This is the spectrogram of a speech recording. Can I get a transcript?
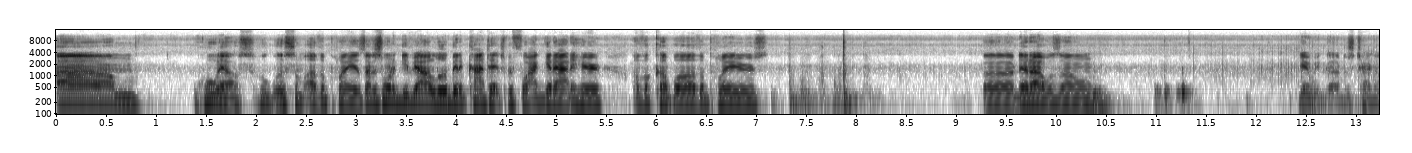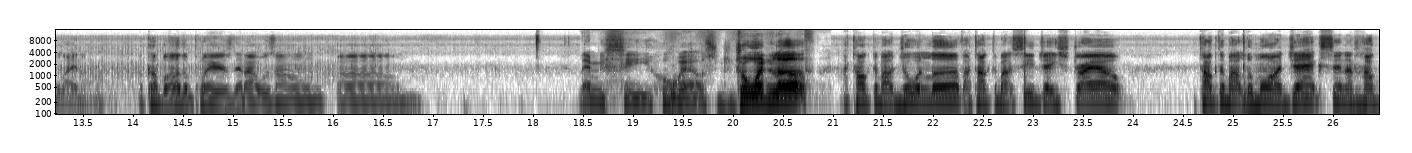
um, who else? Who was some other players? I just want to give y'all a little bit of context before I get out of here of a couple other players uh, that I was on. There we go. Just turn the light on. A couple other players that I was on. Um, let me see. Who else? Jordan Love. I talked about Jordan Love. I talked about C.J. Stroud. I talked about Lamar Jackson. I talked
